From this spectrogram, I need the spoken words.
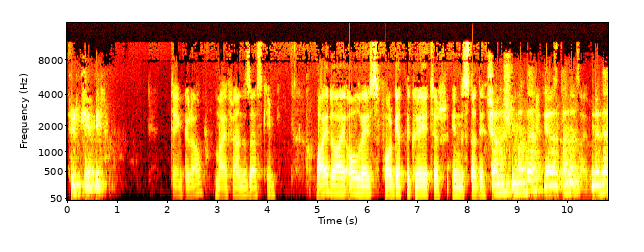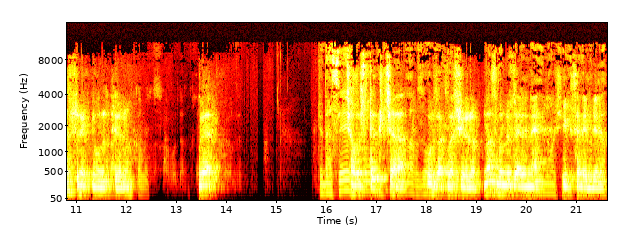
Türkiye bir. Thank you, Rav. My friend is asking. Why do I always forget the creator in the study? Çalışmada yaratanı neden sürekli unutuyorum? Ve çalıştıkça uzaklaşıyorum. Nasıl bunun üzerine yükselebilirim?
